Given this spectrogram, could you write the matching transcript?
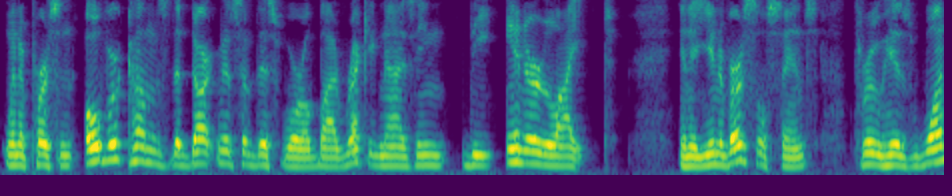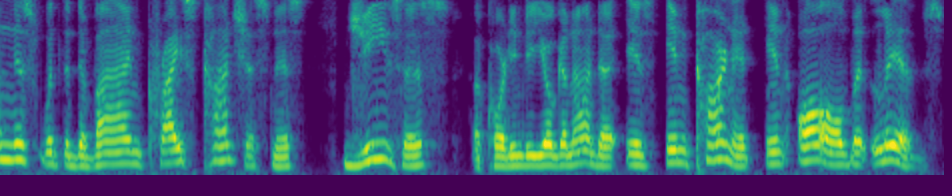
when a person overcomes the darkness of this world by recognizing the inner light. In a universal sense, through his oneness with the divine Christ consciousness, Jesus, according to Yogananda, is incarnate in all that lives.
